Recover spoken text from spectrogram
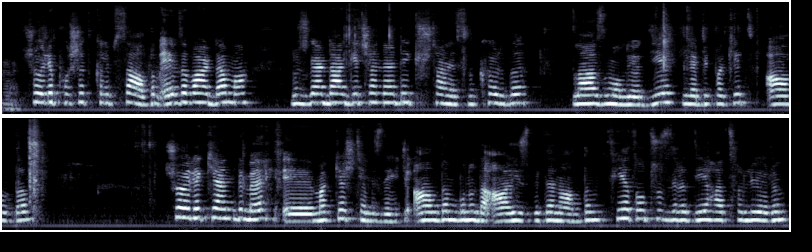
Evet. Şöyle poşet klipsi aldım. Evde vardı ama Rüzgar daha geçenlerde 2-3 tanesini kırdı. Lazım oluyor diye yine bir paket aldım. Şöyle kendime e, makyaj temizleyici aldım. Bunu da A101'den aldım. Fiyat 30 lira diye hatırlıyorum.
